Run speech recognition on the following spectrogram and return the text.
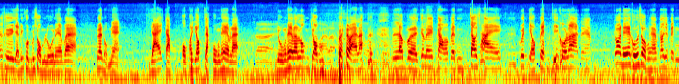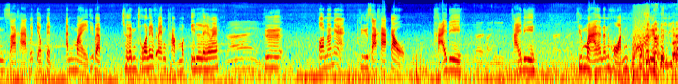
ก็คืออย่างที่คุณผู้ชมรู้นะครับว่าเพื่อนผมเนี่ยย้ายกลับอพยพจากกรุงเทพแล้ว ใช่ อยู่กรุงเทพแล้วล่มจมไม่ไม่ไหไหววแล้แล้ววระเบิดก็เลยกลับมาเป็นเจ้าชายก๋วยเตี๋ยวเป็ดที่โคราชนะครับก็วันนี้คุณผู้ชมครับก็จะเป็นสาขาก๋วยเตี๋ยวเป็ด อันใหม่ที่แบบเชิญชวนให้แฟนคลับมากินเลยใช่ไหมใช่คือตอนนั้นเนี่ยคือสาขาเก่าขายดี ใช่ขายดีขายดี ใช่ขายดีคือหมาเท่านั้นหอนทุกคืนเหี้ย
